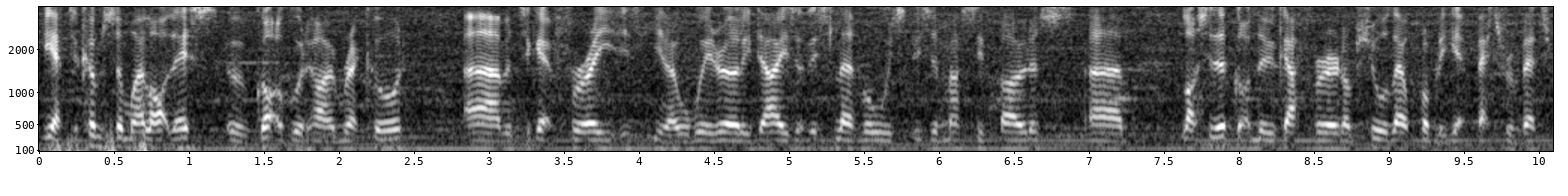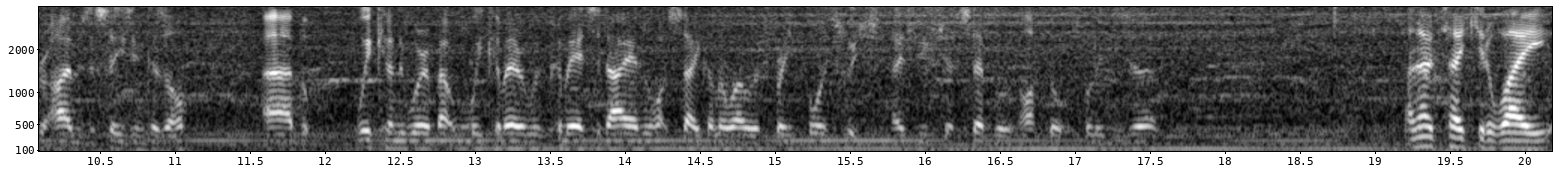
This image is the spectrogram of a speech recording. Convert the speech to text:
yeah, to come somewhere like this, who've got a good home record, um, and to get free is, you know, we're early days at this level is, is a massive bonus. Um, like I said, they've got a new gaffer, and I'm sure they'll probably get better and better at home as the season goes on. Uh, but we can only worry about when we come here, and we've come here today, and like I say, gone away with three points, which, as you just said, I thought fully deserved. I know taking away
